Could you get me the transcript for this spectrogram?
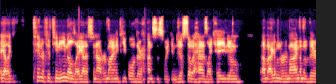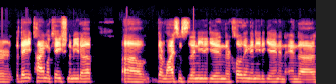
I got like ten or fifteen emails I got to send out reminding people of their hunts this weekend, just so it has like, hey, you know, I'm, I'm going to remind them of their the date, time, location to meet up, uh, their licenses they need again, their clothing they need again, and and uh,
